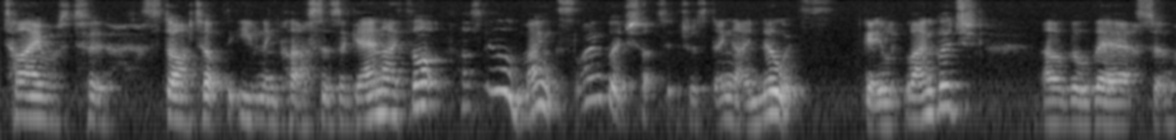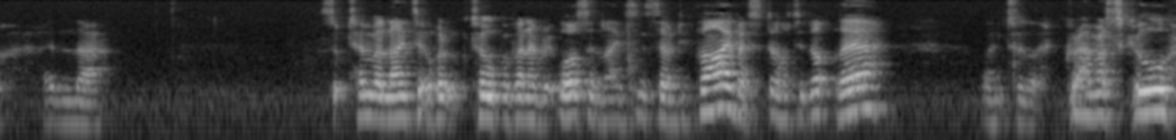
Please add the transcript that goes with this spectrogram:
time to start up the evening classes again. I thought, I said, oh, Manx language, that's interesting. I know it's Gaelic language. I'll go there. So in uh, September 19, or October, whenever it was, in 1975. I started up there, went to the grammar school,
